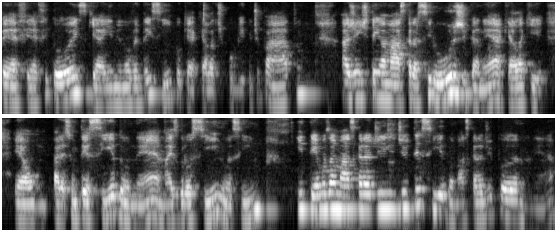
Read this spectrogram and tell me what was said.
PFF2, que é a N95, que é aquela tipo bico de pato. A gente tem a máscara cirúrgica, né? Aquela que é um, parece um tecido, né? Mais grossinho, assim e temos a máscara de, de tecido, a máscara de pano, né?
